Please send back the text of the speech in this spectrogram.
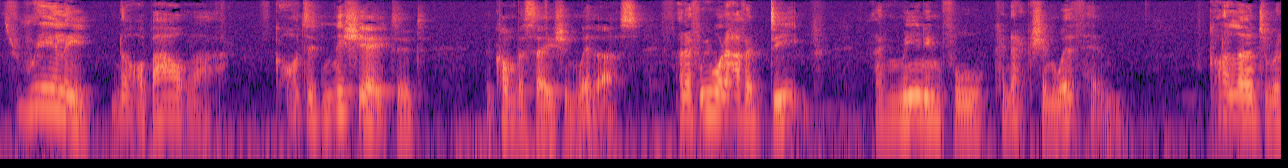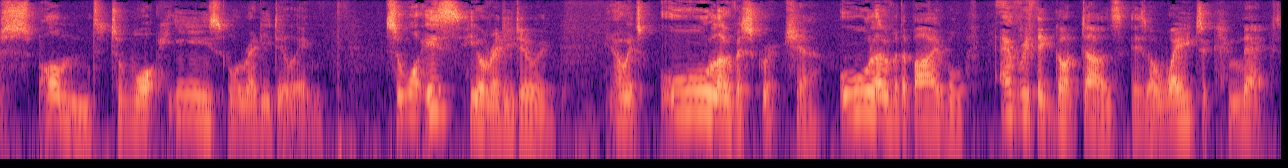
It's really not about that. God initiated the conversation with us. And if we want to have a deep and meaningful connection with Him, got to learn to respond to what He's already doing. So, what is He already doing? You know, it's all over Scripture, all over the Bible. Everything God does is a way to connect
